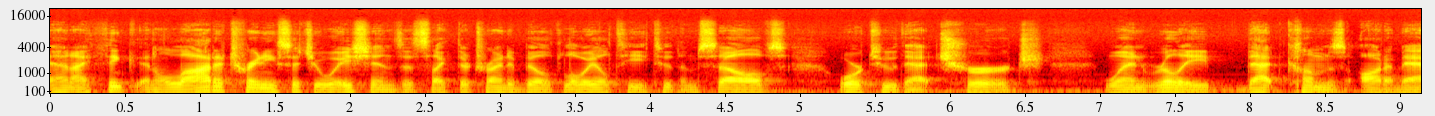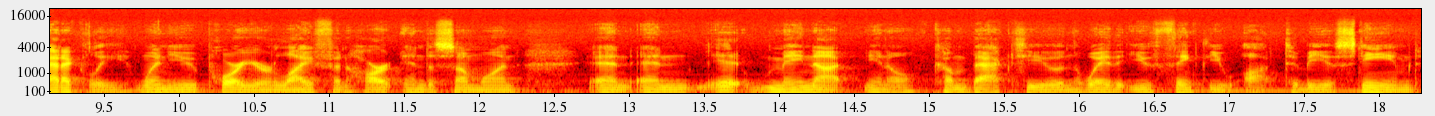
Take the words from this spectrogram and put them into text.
and I think in a lot of training situations, it's like they're trying to build loyalty to themselves or to that church when really that comes automatically when you pour your life and heart into someone. And and it may not you know come back to you in the way that you think you ought to be esteemed.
